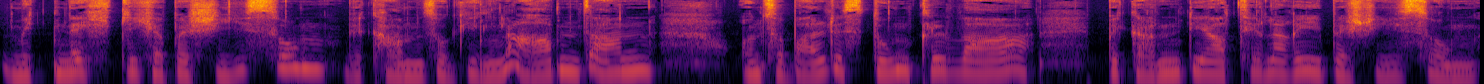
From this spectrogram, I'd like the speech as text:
mit nächtlicher Beschießung. Wir kamen so gegen Abend an und sobald es dunkel war, begann die Artilleriebeschießung.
